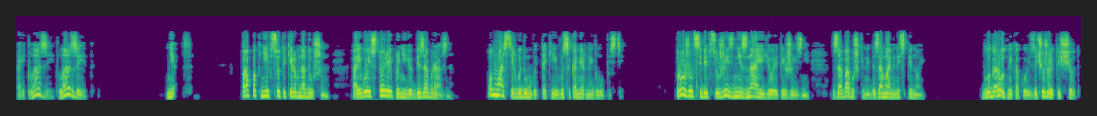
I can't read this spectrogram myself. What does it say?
А ведь лазает, лазает. Нет, папа к ней все-таки равнодушен, а его история про нее безобразна. Он мастер выдумывать такие высокомерные глупости прожил себе всю жизнь, не зная ее этой жизни, за бабушкиной да за маминой спиной. Благородный какой, за чужой-то счет,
